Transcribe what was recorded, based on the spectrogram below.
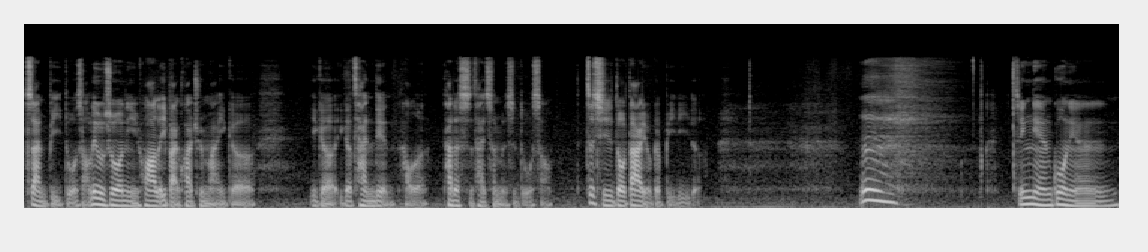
占比多少？例如说，你花了一百块去买一个一个一个餐店，好了，它的食材成本是多少？这其实都大概有个比例的。嗯，今年过年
